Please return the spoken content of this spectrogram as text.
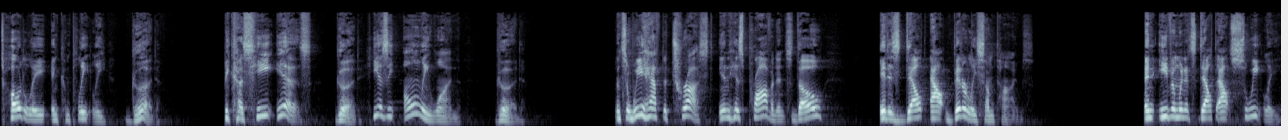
totally and completely good because He is good. He is the only one good. And so we have to trust in His providence, though it is dealt out bitterly sometimes. And even when it's dealt out sweetly,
